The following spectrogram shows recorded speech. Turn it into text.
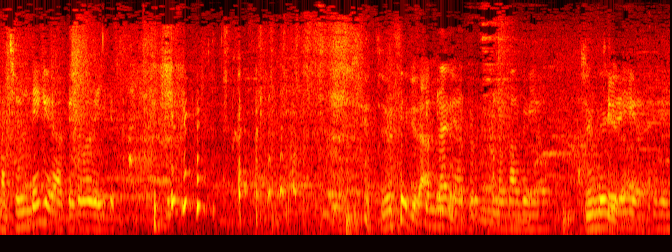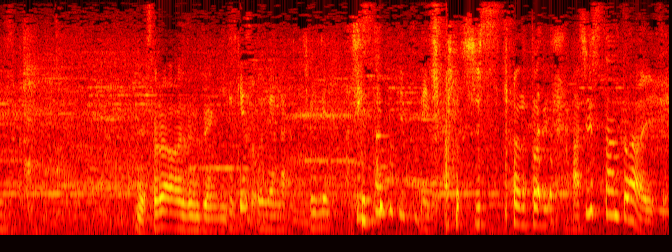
まあ準レギュラーということでいいですか。準レギュラー？準レギュラーとこの番組の準レギュラーいやそれは全然いいですけど。アシスタントって言っていいですかアシスタントでアシスタントならいいです。よ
